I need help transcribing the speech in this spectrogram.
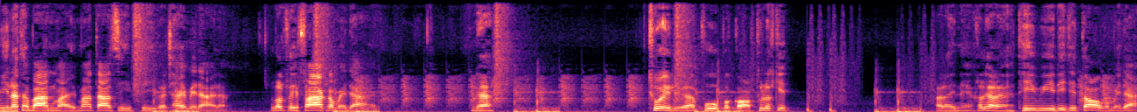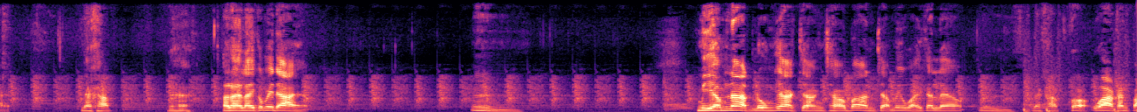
มีรัฐบาลใหม่มาตรา44ก็ใช้ไม่ได้แล้วรถไฟฟ้าก็ไม่ได้นะช่วยเหลือผู้ประกอบธุรกิจ อะไรเนี่ยเขาเรียกอะไรทีวีดิจิตอลก็ไม่ได้นะครับนะฮะอะไรๆก็ไม่ได้อืม มีอำนาจลงยากจังชาวบ้านจะไม่ไหวกันแล้วนะครับ ก็ว่ากันไป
